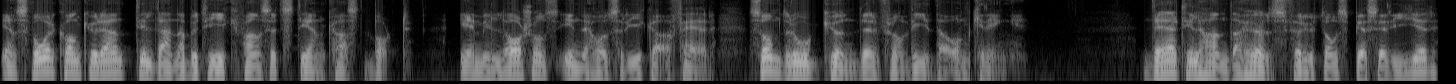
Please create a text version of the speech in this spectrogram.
En svår konkurrent till denna butik fanns ett stenkast bort. Emil Larssons innehållsrika affär som drog kunder från vida omkring. Där tillhandahölls förutom specerier,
